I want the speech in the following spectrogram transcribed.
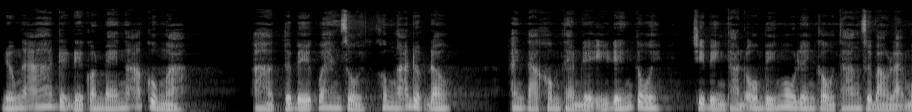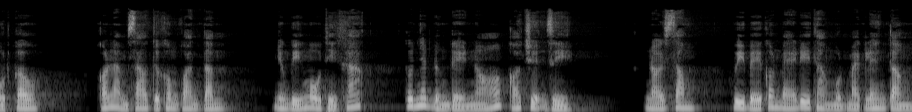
Nếu ngã, định để con bé ngã cùng à? À tôi bế quen rồi, Không ngã được đâu. Anh ta không thèm để ý đến tôi, Chỉ bình thản ôm bí ngô lên cầu thang rồi bảo lại một câu. Có làm sao tôi không quan tâm. Nhưng bí ngô thì khác, Tốt nhất đừng để nó có chuyện gì. Nói xong, Huy bế con bé đi thẳng một mạch lên tầng.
